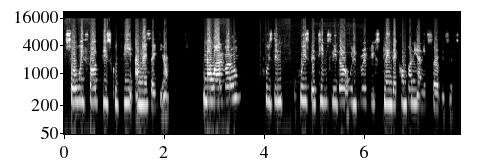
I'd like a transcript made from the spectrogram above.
So we thought this could be a nice idea. Now, Alvaro, who is the, who is the team's leader, will briefly explain the company and its services.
